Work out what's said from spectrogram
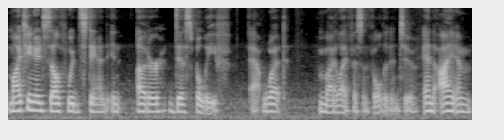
my teenage self would stand in utter disbelief at what my life has unfolded into. And I am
